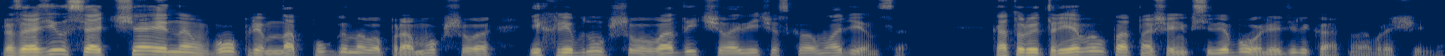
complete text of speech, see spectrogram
разразился отчаянным воплем напуганного, промокшего и хлебнувшего воды человеческого младенца, который требовал по отношению к себе более деликатного обращения.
